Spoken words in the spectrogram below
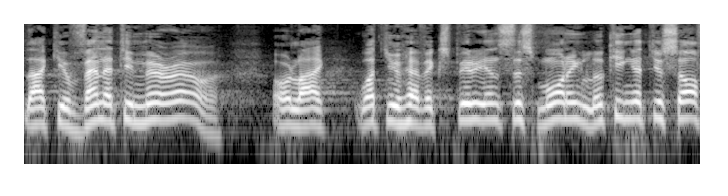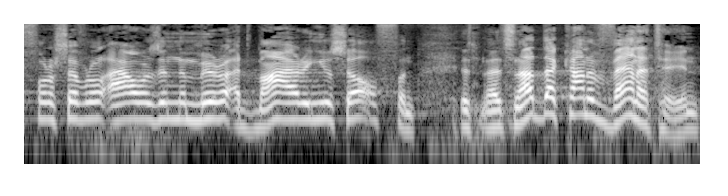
like your vanity mirror or, like what you have experienced this morning, looking at yourself for several hours in the mirror, admiring yourself. And it's, it's not that kind of vanity. And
